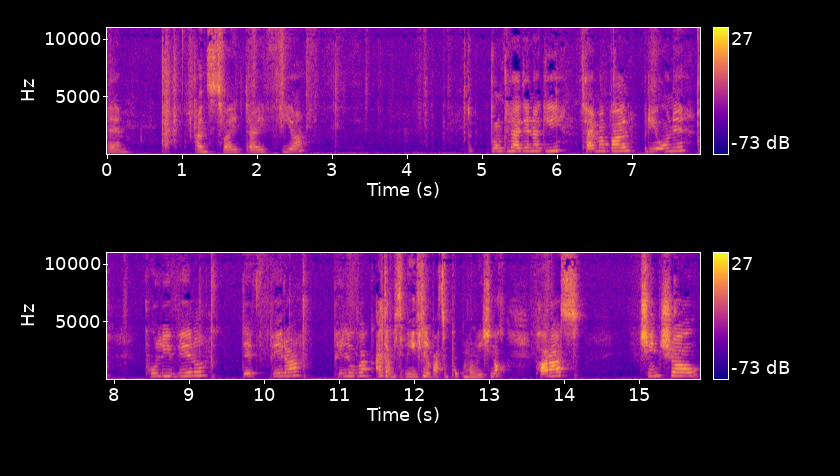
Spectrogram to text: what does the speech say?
Ähm, 1, 2, 3, 4. Dunkelheitenergie, Timerball, Brione, Polyville, Devpera, Pilovac. Alter, wie, viele Wasser-Pokémon will ich noch? Paras, Chinchou,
